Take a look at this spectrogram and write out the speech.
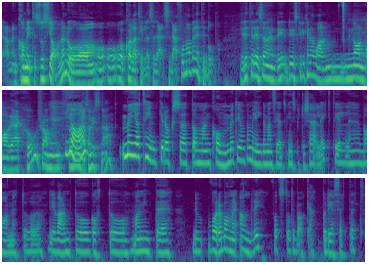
Ja, men kom inte socialen då och, och, och, och kolla till det sådär. Så där får man väl inte bo? Är det inte det som... Det, det skulle kunna vara en normal reaktion från, från Ja. många som lyssnar. Men jag tänker också att om man kommer till en familj där man ser att det finns mycket kärlek till eh, barnet och det är varmt och gott och man inte... Det, våra barn har ju aldrig fått stå tillbaka på det sättet.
